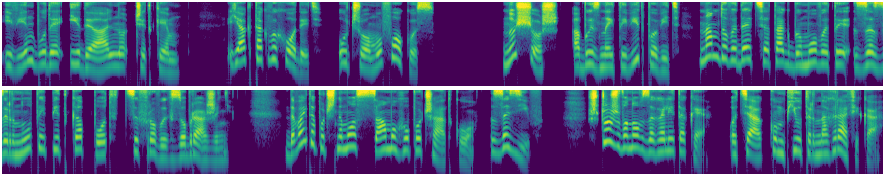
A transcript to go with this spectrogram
і він буде ідеально чітким. Як так виходить? У чому фокус? Ну що ж, аби знайти відповідь, нам доведеться, так би мовити, зазирнути під капот цифрових зображень. Давайте почнемо з самого початку – з азів. Що ж воно взагалі таке? Оця комп'ютерна графіка?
